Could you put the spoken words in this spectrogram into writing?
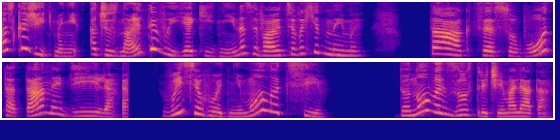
А скажіть мені, а чи знаєте ви, які дні називаються вихідними? Так, це субота та неділя. Ви сьогодні молодці. До нових зустрічей, малята!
